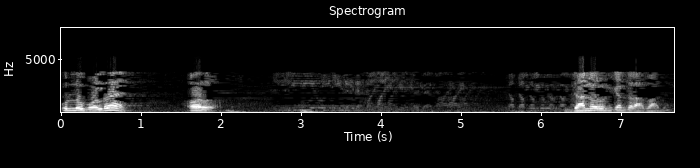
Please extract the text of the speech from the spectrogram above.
الو بول رہے ہیں اور جانور ان کے اندر آباد ہیں۔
